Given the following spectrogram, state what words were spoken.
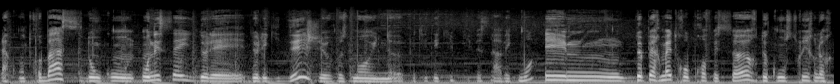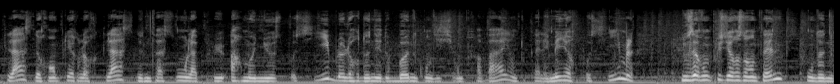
la contrebasse. Donc on, essaye de les, de les guider. J'ai heureusement une petite équipe qui fait ça avec moi. Et hum, de permettre aux professeurs de construire leur classe, de remplir leur classe d'une façon la plus harmonieuse possible, leur donner de bonnes conditions de travail, en tout cas les meilleures possibles. Nous avons plusieurs antennes, puisqu'on donne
